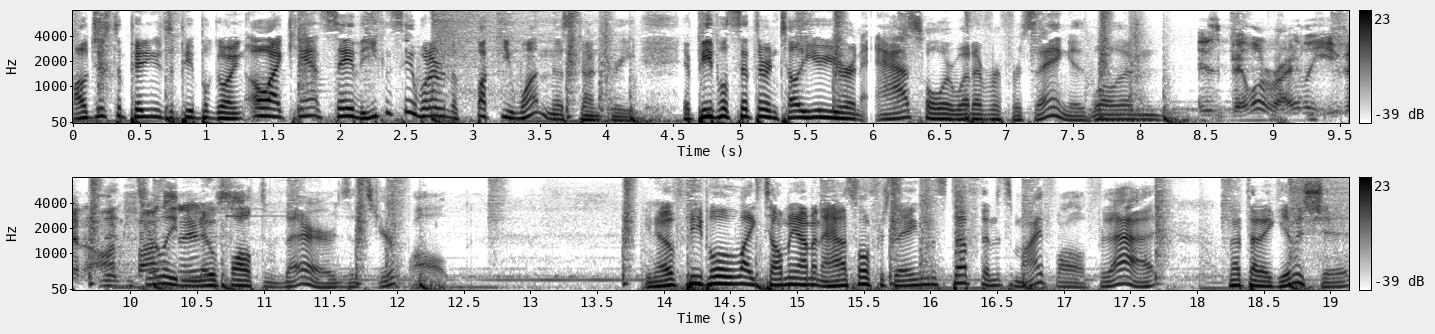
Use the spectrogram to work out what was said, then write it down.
All just opinions of people going, "Oh, I can't say that." You can say whatever the fuck you want in this country. If people sit there and tell you you're an asshole or whatever for saying it, well then Is Bill O'Reilly even on it's Fox really News? no fault of theirs. It's your fault. You know, if people like tell me I'm an asshole for saying this stuff, then it's my fault for that. Not that I give a shit,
